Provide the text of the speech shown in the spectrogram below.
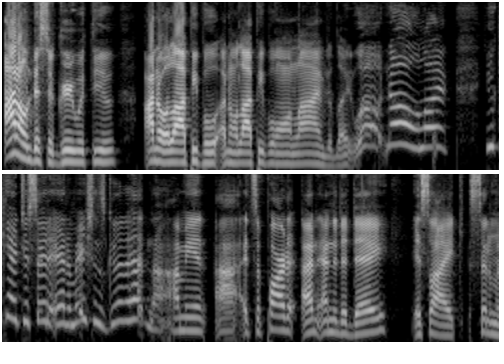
I don't disagree with you. I know a lot of people. I know a lot of people online. They're like, well, no, like you can't just say the animation's good. At no, I mean, I, it's a part. Of, at the end of the day, it's like cinema.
